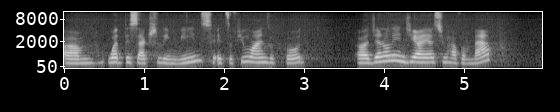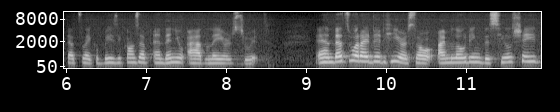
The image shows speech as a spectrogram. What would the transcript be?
um, what this actually means. It's a few lines of code. Uh, generally in GIS you have a map, that's like a basic concept, and then you add layers to it. And that's what I did here. So I'm loading this hillshade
